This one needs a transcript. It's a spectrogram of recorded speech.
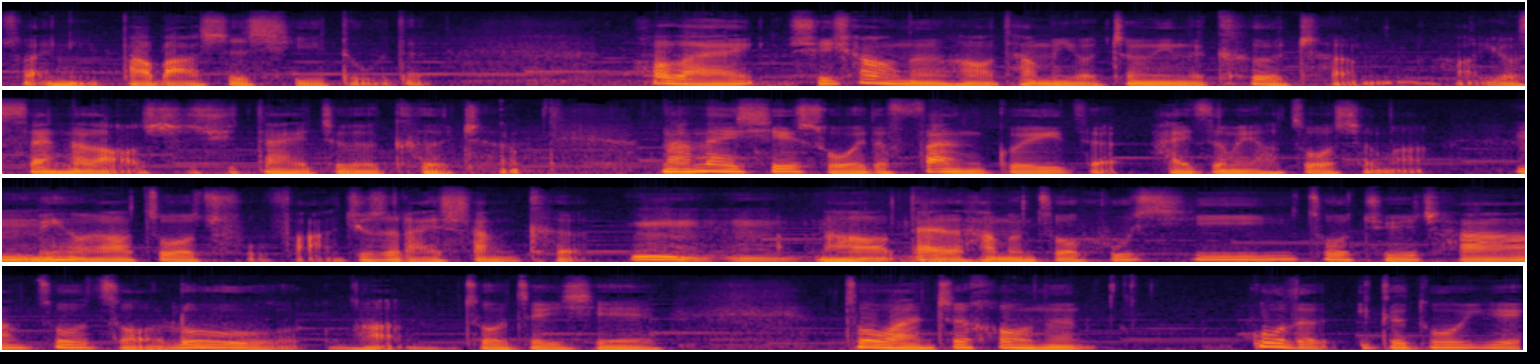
说你爸爸是吸毒的。后来学校呢，哈，他们有正念的课程，啊，有三个老师去带这个课程。那那些所谓的犯规的孩子们要做什么？没有要做处罚，就是来上课。嗯嗯，然后带着他们做呼吸、做觉察、做走路，啊，做这些。做完之后呢，过了一个多月，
